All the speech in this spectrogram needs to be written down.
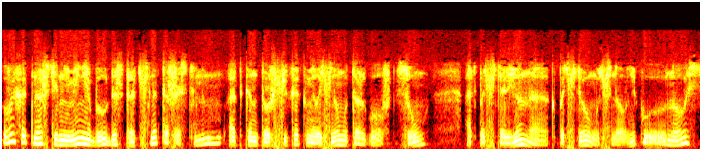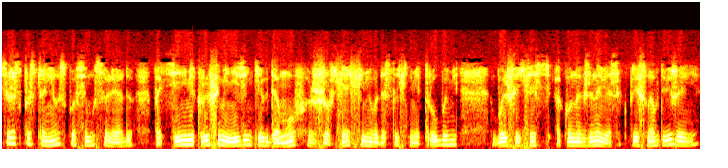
Выход наш, тем не менее, был достаточно торжественным от конторщика к мелочному торговцу, от почтальона к почтовому чиновнику новость распространилась по всему Соледу. Под синими крышами низеньких домов с журчащими водосточными трубами большая часть оконных занавесок пришла в движение.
